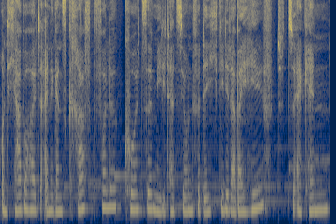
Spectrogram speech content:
und ich habe heute eine ganz kraftvolle, kurze Meditation für dich, die dir dabei hilft zu erkennen,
